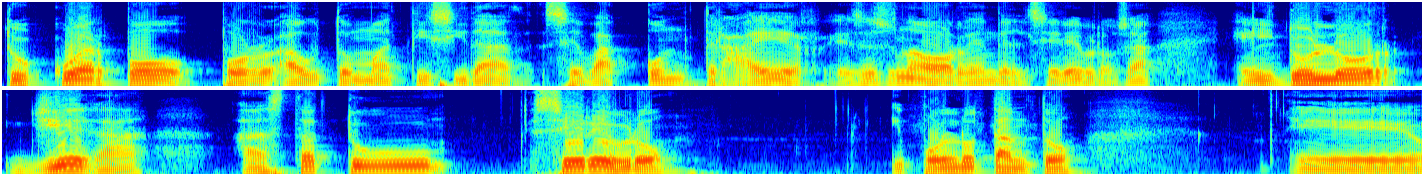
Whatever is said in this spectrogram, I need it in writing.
tu cuerpo por automaticidad se va a contraer. Esa es una orden del cerebro. O sea, el dolor llega hasta tu cerebro y por lo tanto eh,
